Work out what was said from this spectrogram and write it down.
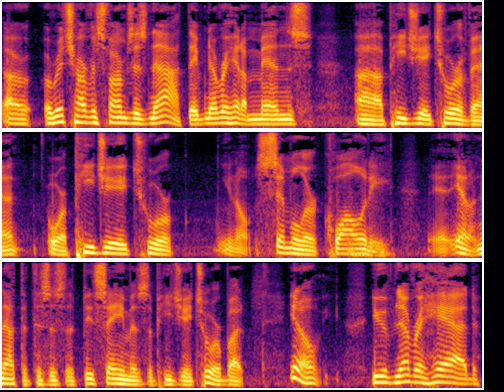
Uh, Rich Harvest Farms is not. They've never had a men's uh, PGA Tour event or a PGA Tour, you know, similar quality. You know, not that this is the same as the PGA Tour, but you know, you've never had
